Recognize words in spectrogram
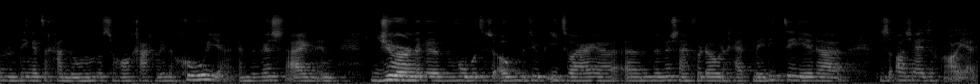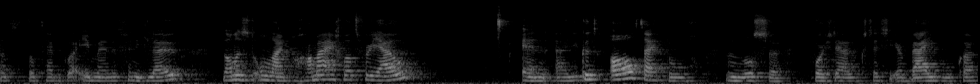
um, dingen te gaan doen, omdat ze gewoon graag willen groeien en bewustzijn. En journalen bijvoorbeeld is ook natuurlijk iets waar je um, bewustzijn voor nodig hebt. Mediteren. Dus als jij zegt, oh ja, dat, dat heb ik wel in me en dat vind ik leuk. Dan is het online programma echt wat voor jou. En uh, je kunt altijd nog een losse voice dialogue sessie erbij boeken.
